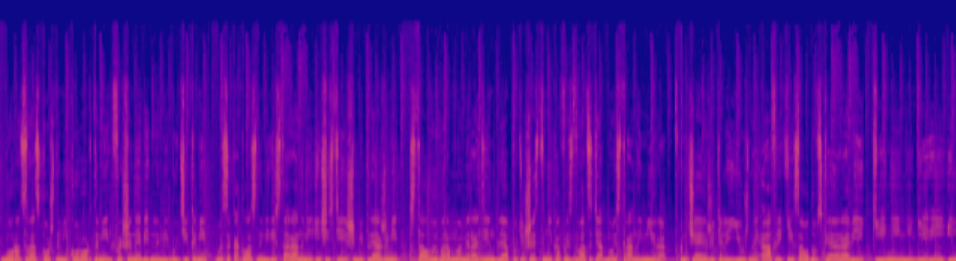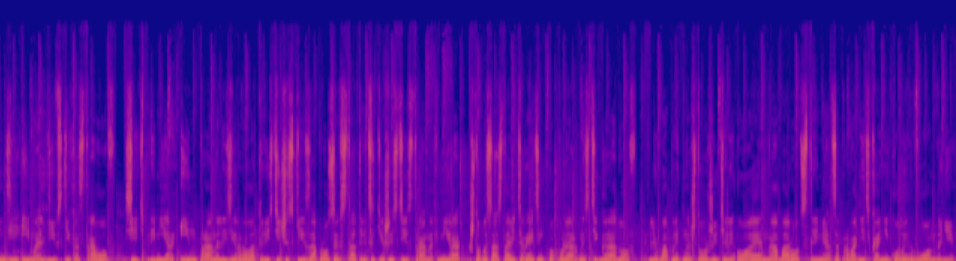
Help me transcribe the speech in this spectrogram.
Город с роскошными курортами, фешенебельными бутиками, высококлассными ресторанами и чистейшими пляжами стал выбором номер один для путешественников из 21 страны мира, включая жителей Южной Африки, Саудовской Аравии, Кении, Нигерии, Индии и Мальдивских островов. Сеть Премьер Ин проанализировала туристические запросы в 136 странах мира, чтобы составить рейтинг популярности городов. Любопытно, что жители ОАЭ наоборот стремятся проводить каникулы в Лондоне.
